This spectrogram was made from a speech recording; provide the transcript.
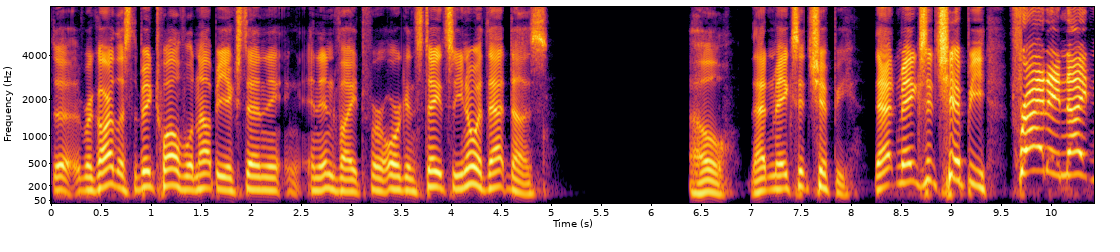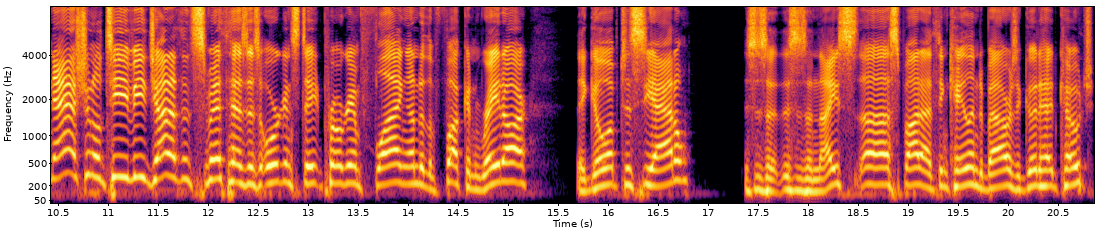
the, regardless, the Big Twelve will not be extending an invite for Oregon State. So you know what that does? Oh, that makes it chippy. That makes it chippy. Friday night national TV. Jonathan Smith has his Oregon State program flying under the fucking radar. They go up to Seattle. This is a this is a nice uh, spot. I think Kalen DeBoer is a good head coach.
